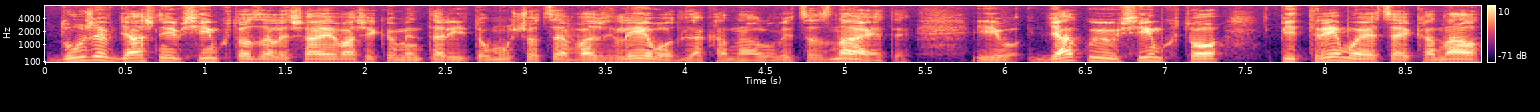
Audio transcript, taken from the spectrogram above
Дуже вдячний всім, хто залишає ваші коментарі, тому що це важливо для каналу, ви це знаєте. І дякую всім, хто підтримує цей канал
